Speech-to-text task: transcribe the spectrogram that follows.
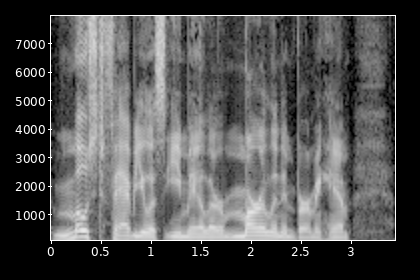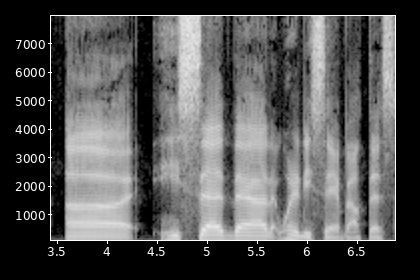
most fabulous emailer, Marlon in Birmingham. Uh, he said that, what did he say about this?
